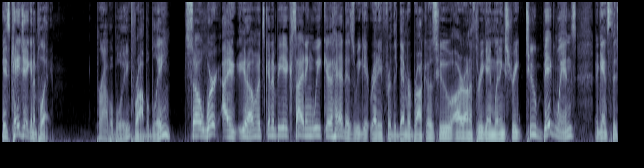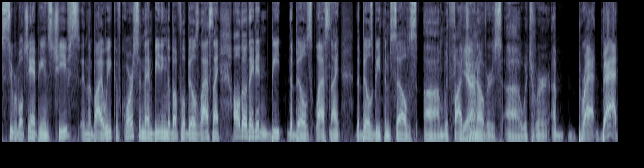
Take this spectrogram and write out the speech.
Is KJ going to play? Probably. Probably. So we're I you know it's going to be an exciting week ahead as we get ready for the Denver Broncos who are on a 3-game winning streak, two big wins against the Super Bowl champions Chiefs in the bye week of course and then beating the Buffalo Bills last night. Although they didn't beat the Bills last night, the Bills beat themselves um, with five Yeah. turnovers uh, which were a brat bad.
